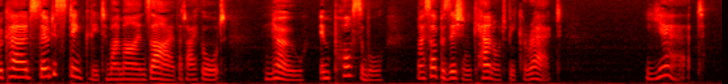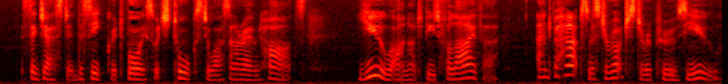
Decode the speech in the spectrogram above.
recurred so distinctly to my mind's eye, that I thought, no, impossible, my supposition cannot be correct. Yet, suggested the secret voice which talks to us in our own hearts, you are not beautiful either, and perhaps Mr. Rochester approves you.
